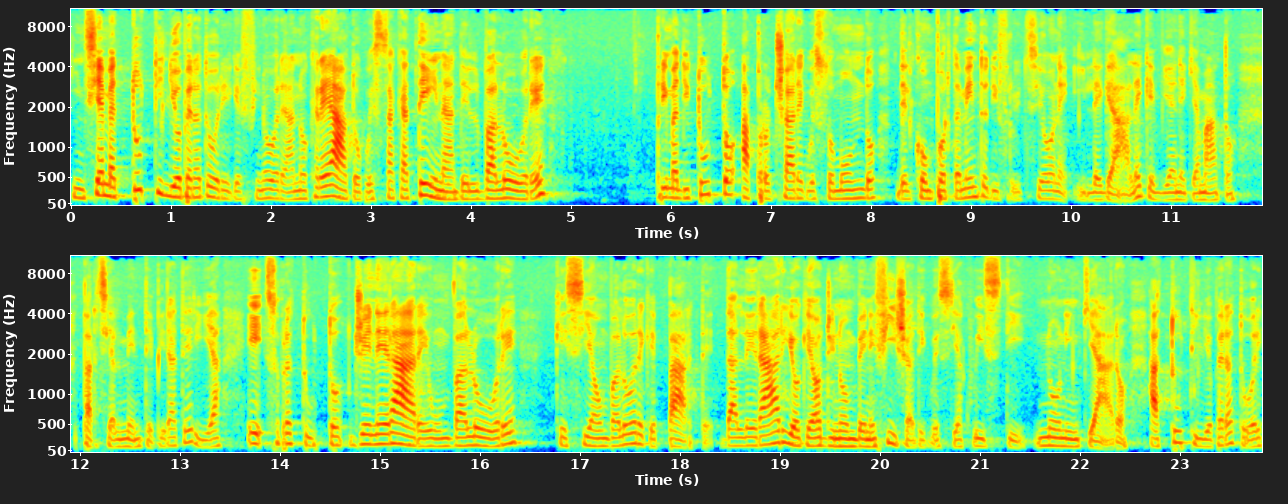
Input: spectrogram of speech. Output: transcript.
insieme a tutti gli operatori che finora hanno creato questa catena del valore, prima di tutto approcciare questo mondo del comportamento di fruizione illegale che viene chiamato parzialmente pirateria e soprattutto generare un valore che sia un valore che parte dall'erario che oggi non beneficia di questi acquisti non in chiaro a tutti gli operatori,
